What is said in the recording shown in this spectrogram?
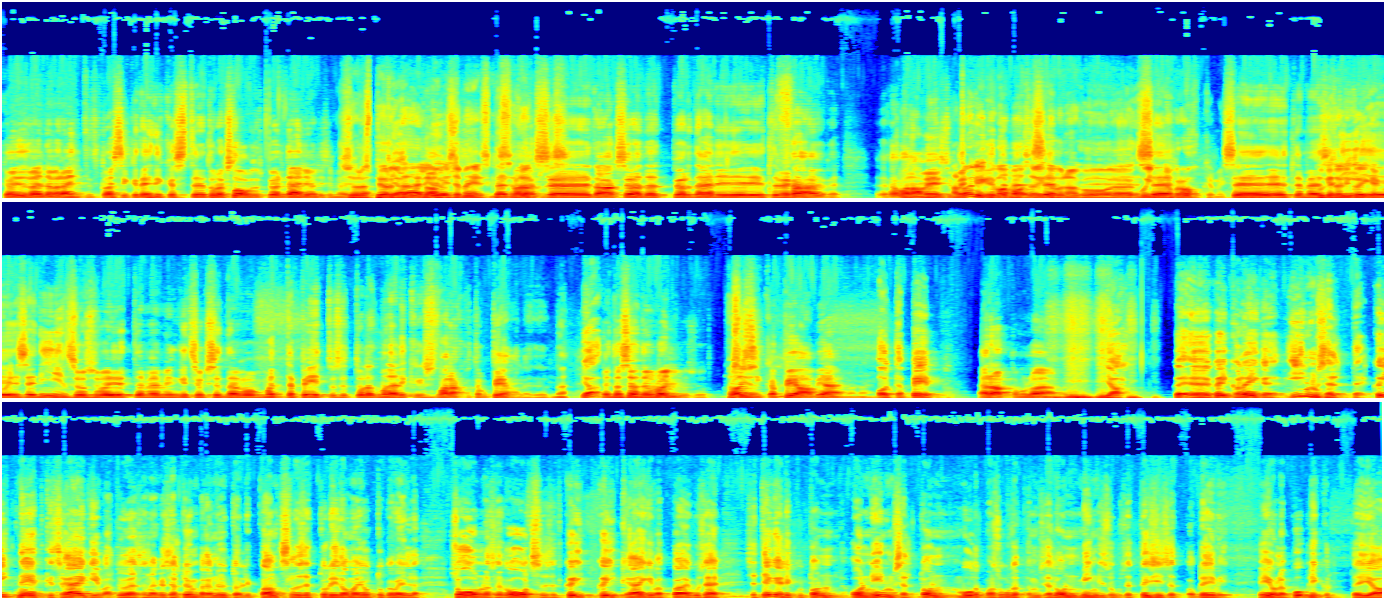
käidud välja variant, et klassikatehnikast tuleks loobuda, Björn Dähli oli see mees. kusjuures Björn Dähli oli see mees, kes seda ütles. Tahaks öelda, et Björn Dähli, ütleme ka, ka vana mees. ta oligi vaba sõidu nagu äh, kunn nagu rohkem. see, ütleme, see, nii, see niilsus või ütleme, mingid siuksed nagu mõttepeetused tulevad mõnel ikkagi varakult nagu peale, tead noh. et noh, see on nagu lollus ju. klassika peab jääma. Noh. oota, Peep. ära hakka mulle ajama. jah kõik on õige, ilmselt kõik need, kes räägivad, ühesõnaga sealt ümber nüüd oli prantslased tulid oma jutuga välja, soomlased, rootslased, kõik, kõik räägivad praegu see, see tegelikult on, on ilmselt on murdmaasuusatamisel on mingisugused tõsised probleemid ei ole publikut ja,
